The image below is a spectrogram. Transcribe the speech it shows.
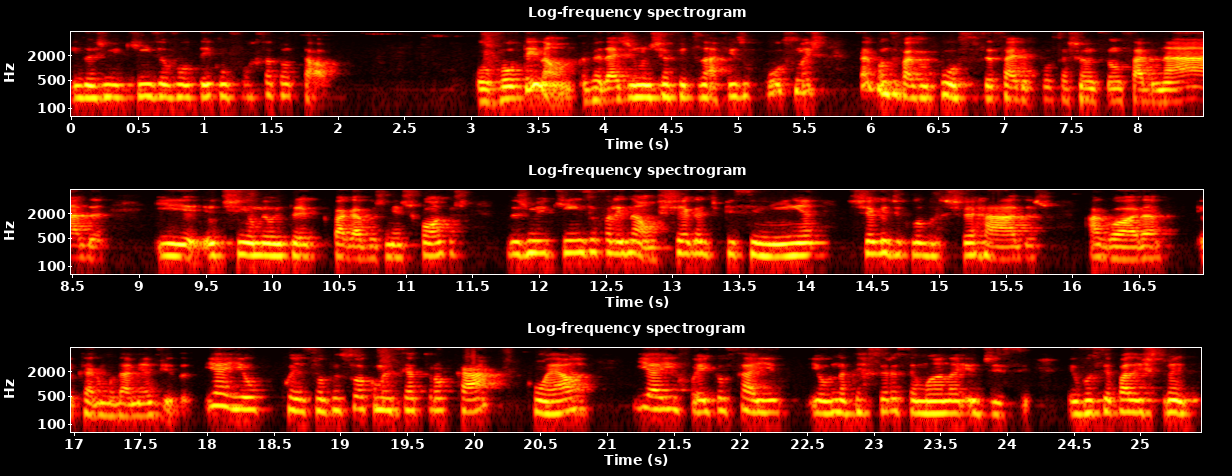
Em 2015 eu voltei com força total. Ou voltei não, na verdade eu não tinha feito nada, fiz o curso, mas sabe quando você faz um curso, você sai do curso achando que você não sabe nada, e eu tinha o meu emprego que pagava as minhas contas, 2015 eu falei, não, chega de piscininha, chega de clube dos ferrados, agora eu quero mudar minha vida. E aí eu conheci uma pessoa, comecei a trocar com ela, e aí foi aí que eu saí, eu na terceira semana eu disse, eu vou ser palestrante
